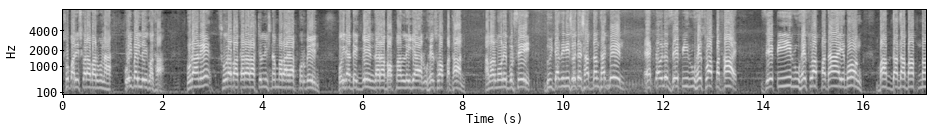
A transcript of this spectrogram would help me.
সুপারিশ করা পারব না। ওই পাইলেই কথা। কোরআনে সোরা বাকারার আটচল্লিশ নাম্বার আয়াত পড়বেন। ওইরা দেখবেন যারা বাপ মার লেগা রুহে সোয়াব পাঠান। আমার মনে পড়ছে, দুইটা জিনিস হইতে সাবধান থাকবেন। একটা হইল জেপি রুহে সোয়াব পাঠায়। জেপি রুহে সোয়াব পাঠায় এবং বাপ দাদা বাপ মা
